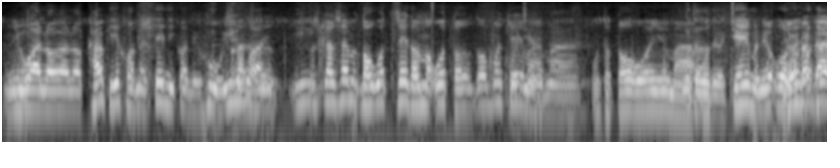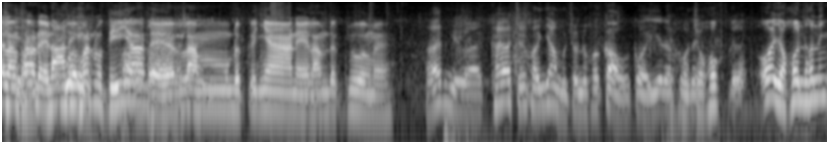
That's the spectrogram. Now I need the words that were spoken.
nhiều à lo lo kháo khí còn là tên thì còn để hủ ý ý cái xe mà to quá xe mà to to mất chơi chơi mà. mà. Mà uất to to mà từ từ chê mà nếu đất này làm sao để nó vừa mắt một tí nhá để làm được cái nhà này làm được chuồng này. Hết nhiều là khai chơi khỏi nhau một chỗ nó khó cầu coi như là Hồ cho hốc ôi giờ hơn hơn đến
